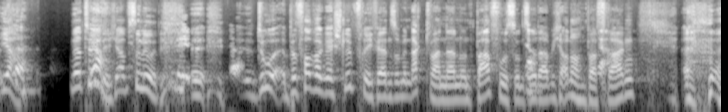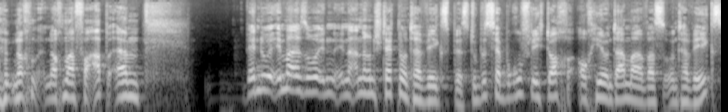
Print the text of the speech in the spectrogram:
Ja. Natürlich, ja. absolut. Äh, du, bevor wir gleich schlüpfrig werden, so mit Nacktwandern und Barfuß und ja. so, da habe ich auch noch ein paar Fragen. Äh, noch, noch mal vorab. Ähm, wenn du immer so in, in anderen Städten unterwegs bist, du bist ja beruflich doch auch hier und da mal was unterwegs,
